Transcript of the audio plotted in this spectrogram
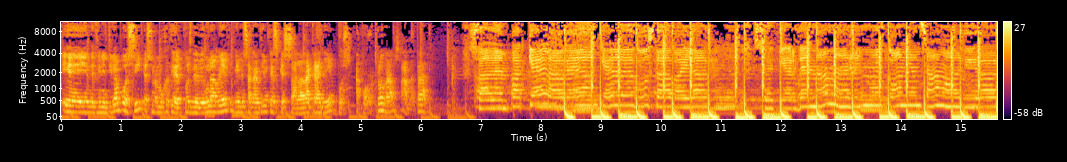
eh, y en definitiva pues sí, es una mujer que después de, de una vez viene esa canción que es que sale a la calle pues a por todas, a matar. Salen pa' que la vean que le gusta bailar. El ritmo y comienzan a olvidar.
